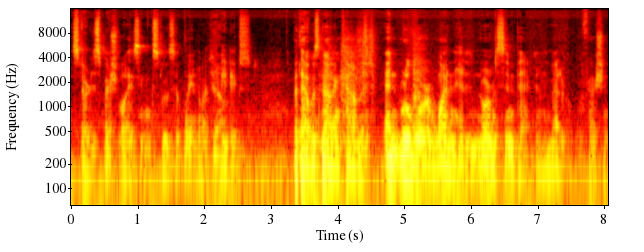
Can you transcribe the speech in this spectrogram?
started specializing exclusively in orthopedics. But that was not uncommon. And World War One had an enormous impact on the medical profession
